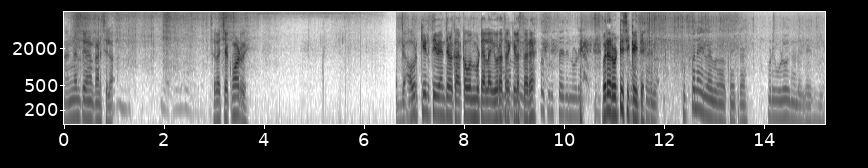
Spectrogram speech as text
ನಂಗಂತೂ ಏನೂ ಕಾಣಿಸಿಲ್ಲ. ಸಲ ಚೆಕ್ ಮಾಡ್ರಿ. ಅವ್ರು ಕೀಳ್ತೀವಿ ಅಂತೇಳಿ ಕರ್ಕೊ ಬಂದ್ಬಿಟ್ಟು ಎಲ್ಲ ಇವ್ರ ಹತ್ರ ಕೇಳಿಸ್ತಾರೆ. ನೋಡಿ ಬರೀ ರೊಟ್ಟಿ ಸಿಕ್ಕೈತೆ. ಇಲ್ಲ ತುಪ್ಪನೇ ಇಲ್ಲ ಸ್ನೇಹಿತರೆ. ನೋಡಿ ಹುಳು ನೋಡಿ ಇಲ್ಲ ಇದು ಹುಳು.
